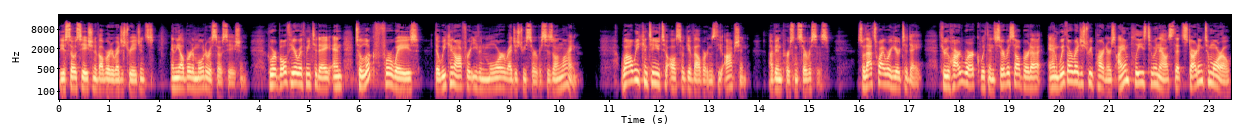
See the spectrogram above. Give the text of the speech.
the Association of Alberta Registry Agents, and the Alberta Motor Association, who are both here with me today, and to look for ways that we can offer even more registry services online, while we continue to also give Albertans the option of in person services. So that's why we're here today. Through hard work within Service Alberta and with our registry partners, I am pleased to announce that starting tomorrow,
